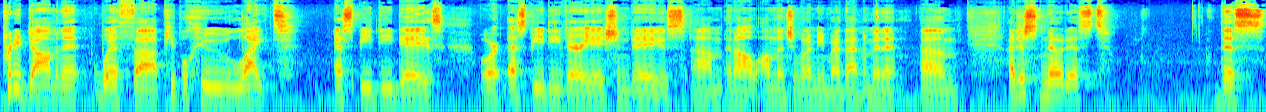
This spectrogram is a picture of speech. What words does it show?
pretty dominant with uh, people who liked SBD days or SBD variation days. Um, and I'll, I'll mention what I mean by that in a minute. Um, I just noticed this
